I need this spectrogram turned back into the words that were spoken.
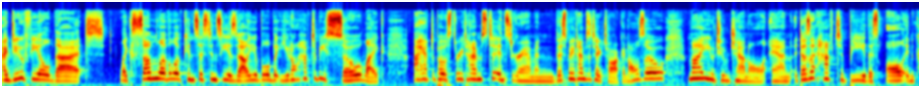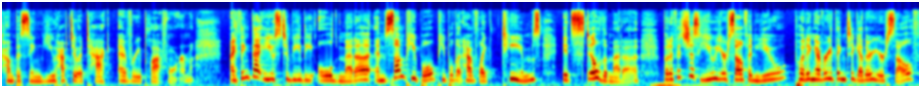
I do feel that like some level of consistency is valuable, but you don't have to be so like I have to post three times to Instagram and this many times to TikTok and also my YouTube channel. And it doesn't have to be this all encompassing, you have to attack every platform. I think that used to be the old meta. And some people, people that have like teams, it's still the meta. But if it's just you, yourself, and you putting everything together yourself,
